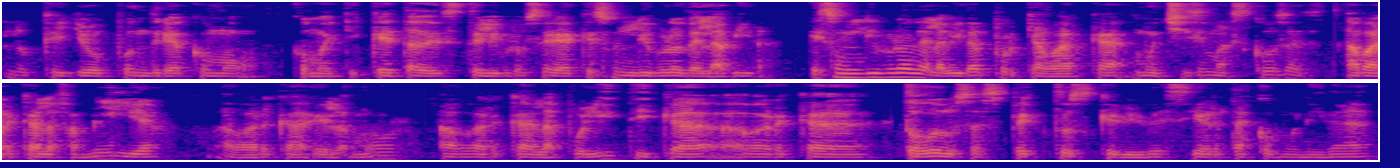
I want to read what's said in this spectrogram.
lo que yo pondría como, como etiqueta de este libro sería que es un libro de la vida. Es un libro de la vida porque abarca muchísimas cosas. Abarca la familia, abarca el amor, abarca la política, abarca todos los aspectos que vive cierta comunidad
